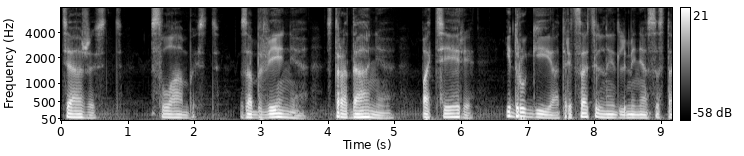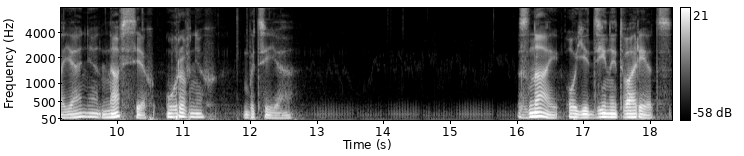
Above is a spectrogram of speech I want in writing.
тяжесть, слабость, забвение, страдания, потери и другие отрицательные для меня состояния на всех уровнях бытия. Знай, о единый Творец,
